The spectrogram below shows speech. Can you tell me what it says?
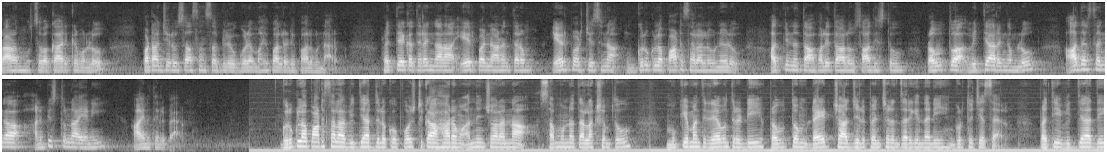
ప్రారంభోత్సవ కార్యక్రమంలో పటాన్చెరువు శాసనసభ్యులు గూడెం మహిపాల్ రెడ్డి పాల్గొన్నారు. ప్రత్యేక తెలంగాణ ఏర్పడిన అనంతరం ఏర్పాటు చేసిన గురుకుల పాఠశాలలు నేడు అత్యున్నత ఫలితాలు సాధిస్తూ ప్రభుత్వ విద్యారంగంలో ఆదర్శంగా అనిపిస్తున్నాయని ఆయన తెలిపారు. గురుకుల పాఠశాల విద్యార్థులకు పౌష్టికాహారం అందించాలన్న సమున్నత లక్ష్యంతో ముఖ్యమంత్రి రేవంత్ రెడ్డి ప్రభుత్వం డైట్ ఛార్జీలు పెంచడం జరిగిందని గుర్తు చేశారు ప్రతి విద్యార్థి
